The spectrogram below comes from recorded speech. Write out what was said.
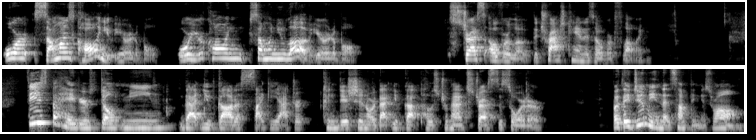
or someone is calling you irritable, or you're calling someone you love irritable. Stress overload, the trash can is overflowing. These behaviors don't mean that you've got a psychiatric condition or that you've got post traumatic stress disorder, but they do mean that something is wrong.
